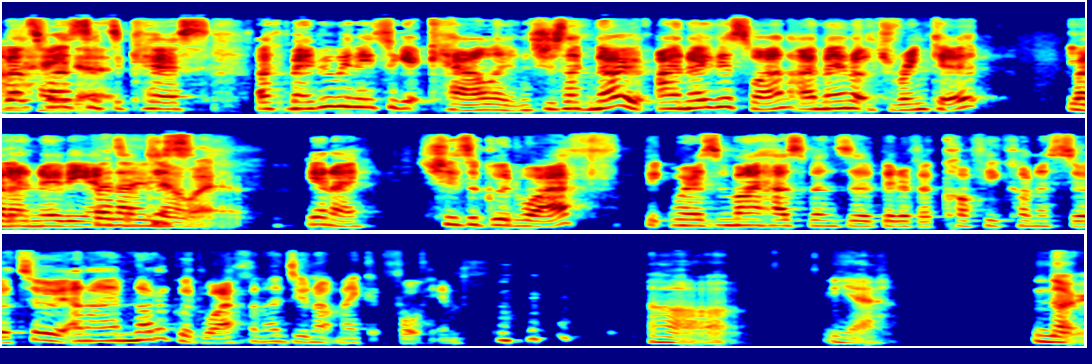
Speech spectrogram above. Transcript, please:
that's I why I said to Kirst, like maybe we need to get Cal in. She's like, no, I know this one. I may not drink it, but yeah, I know the answer. But I know it. You know, she's a good wife, whereas my husband's a bit of a coffee connoisseur too, and I am not a good wife, and I do not make it for him. oh, yeah. No,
